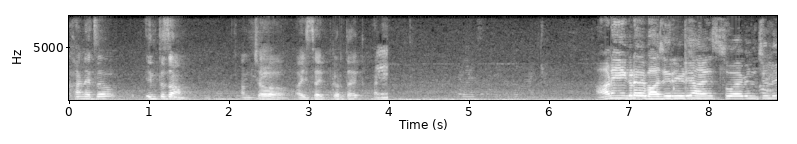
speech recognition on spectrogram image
खाण्याचं इंतजाम आमच्या आईसाहेब करतायत. आणि आणि इकडे भाजी रेडी आहे सोयाबीन चिली.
